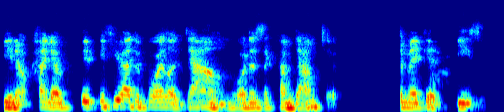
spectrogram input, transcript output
you know, kind of if, if, you had to boil it down, what does it come down to to make it easy?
